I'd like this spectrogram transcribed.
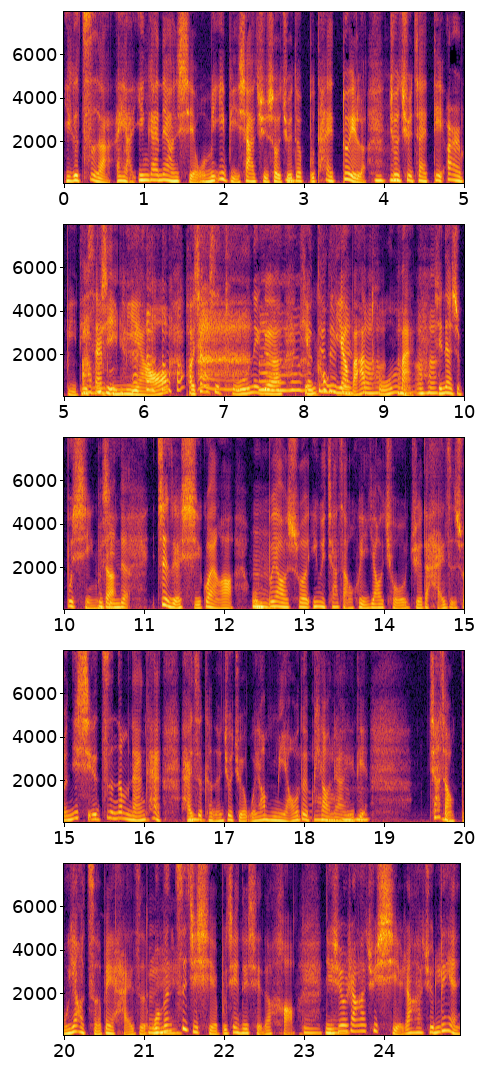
一个字啊，哎呀，应该那样写，我们一笔下去的时候觉得不太对了，嗯、就去在第二笔、第三笔描，啊、好像是涂那个 填空一样，把它涂满，现在是不行的。不行的，这个习惯啊，我们不要说，因为家长会要求，觉得孩子说你写字那么难看，孩子可能就觉得我要描的漂亮一点。家长不要责备孩子，我们自己写不见得写得好，你就让他去写，让他去练，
